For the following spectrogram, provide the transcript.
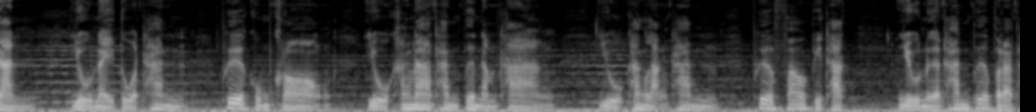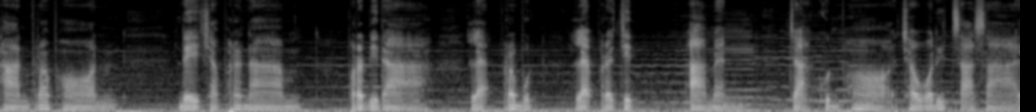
กัน อยู่ในตัวท่าน เพื่อคุ้มครอง อยู่ข้างหน้าท่านเพื่อนำทาง อยู่ข้างหลังท่าน เพื่อเฝ้าพิทักษ์ อยู่เหนือท่านเพื่อประทานพระพร เดชพระนาม พระบิดา และพระบุตรและพระจิต อาเมน จากคุณพ่อชาวริตสาสาย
